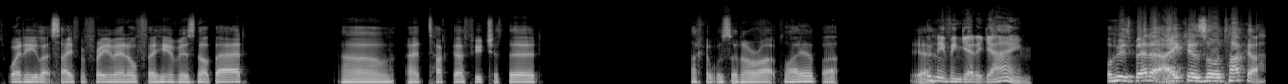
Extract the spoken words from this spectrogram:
twenty, let's say for Fremantle for him is not bad. Um, and Tucker future third. Tucker was an alright player, but yeah. Couldn't even get a game. Well, who's better, Acres or Tucker?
